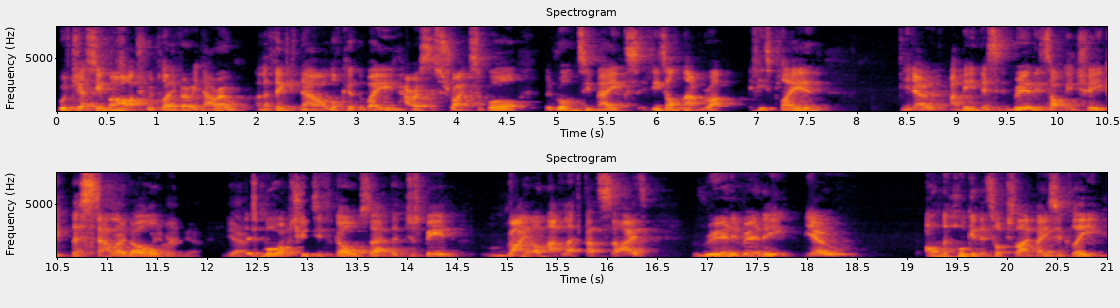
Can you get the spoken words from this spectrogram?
with Jesse Marsch, we play very narrow, and I think now look at the way Harrison strikes the ball, the runs he makes. If he's on that run, if he's playing, you know, I mean this is really tongue in cheek, the Salah goal. Mean, yeah. Yeah, there's more opportunity for goals there than just being right on that left hand side. Really, really, you know, on the hugging the touchline. Basically,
